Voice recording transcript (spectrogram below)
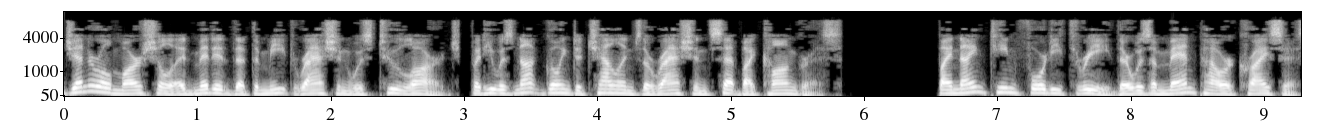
General Marshall admitted that the meat ration was too large, but he was not going to challenge the ration set by Congress. By 1943 there was a manpower crisis,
